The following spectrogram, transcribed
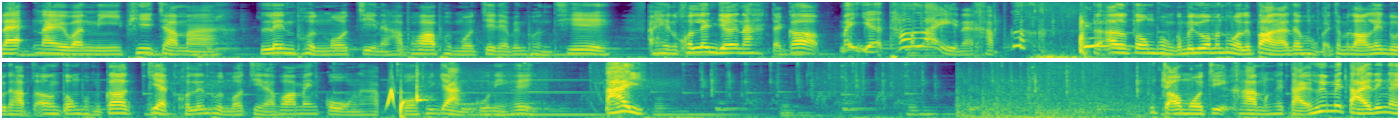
และในวันนี้พี่จะมาเล่นผลโมจินะครับ เพราะว่าผลโมจิเนี่ยเป็นผลที่เห็นคนเล่นเยอะนะ แต่ก็ไม่เยอะเท่าไหร่นะครับก็เอาตรงๆผมก็ไม่รู้ว่ามันโหดหรือเปล่านะแต่ผมก็จะมาลองเล่นดูนะครับเอาตรงๆผมก็เกลียดคนเล่นผลโมจินะเพราะว่าแม่งโกงนะครับโกงทุกอย่างกูนี่เฮ้ยตายกูจะเอาโมจิฆ่ามึงให้ตายเฮ้ยไม่ตายได้ไง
